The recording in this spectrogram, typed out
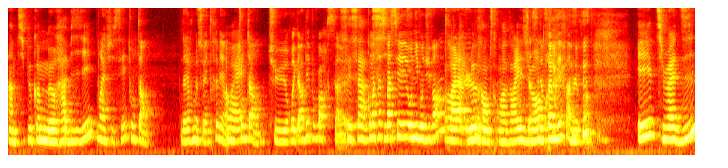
un petit peu comme me rhabiller, Ouais. tu sais. Tout le temps. D'ailleurs, je me souviens très bien. Ouais. Tout le temps. Tu regardais pour voir ça. C'est ça. Comment ça Si- se passait au niveau du ventre? Voilà, le ventre. On va parler du Ça, C'est ventre. le problème des femmes, le ventre. Et tu m'as dit,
